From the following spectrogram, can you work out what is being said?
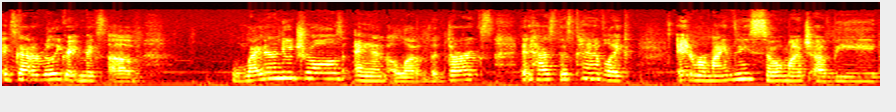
It's got a really great mix of lighter neutrals and a lot of the darks. It has this kind of like it reminds me so much of the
